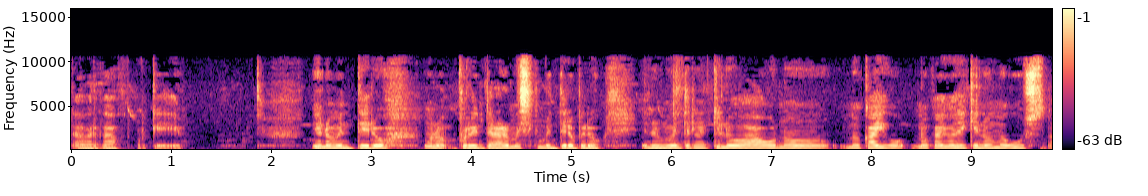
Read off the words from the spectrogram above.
la verdad, porque yo no me entero. Bueno, por enterarme sí que me entero, pero en el momento en el que lo hago no, no caigo, no caigo de que no me gusta.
